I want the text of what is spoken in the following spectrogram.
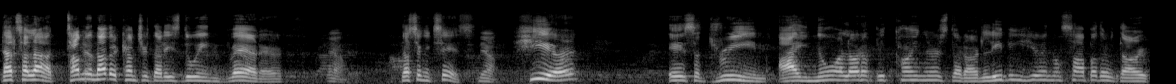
That's a lot. Tell me another country that is doing better. Yeah. Doesn't exist. Yeah. Here is a dream. I know a lot of Bitcoiners that are living here in El Salvador that are,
